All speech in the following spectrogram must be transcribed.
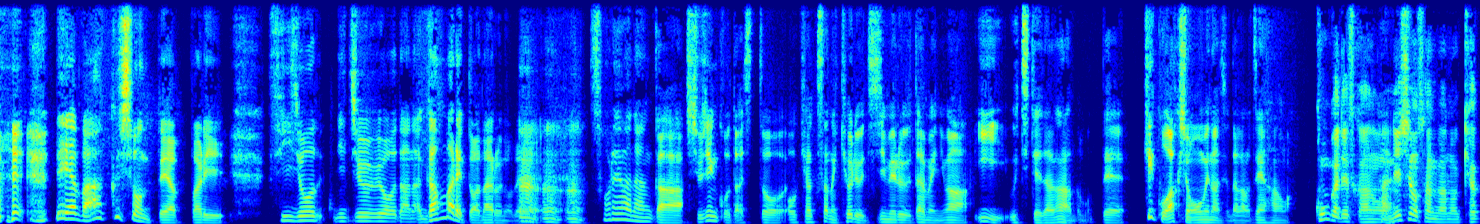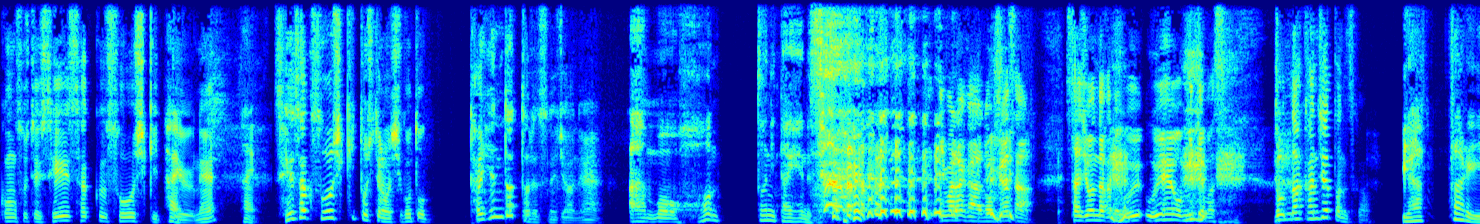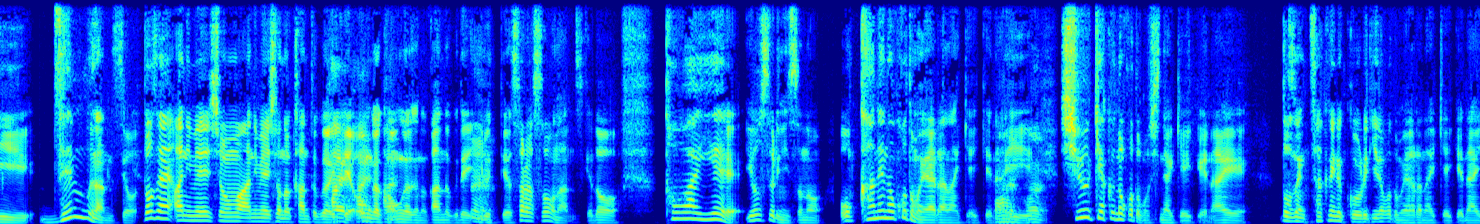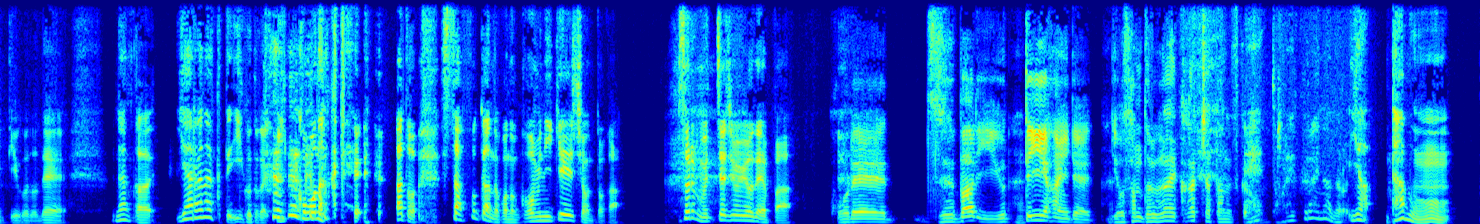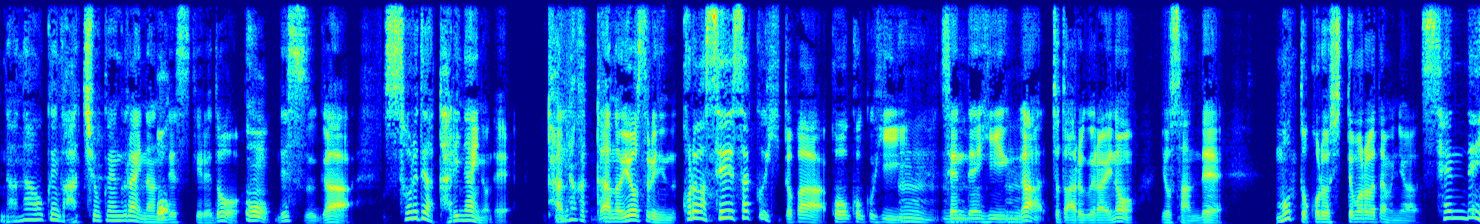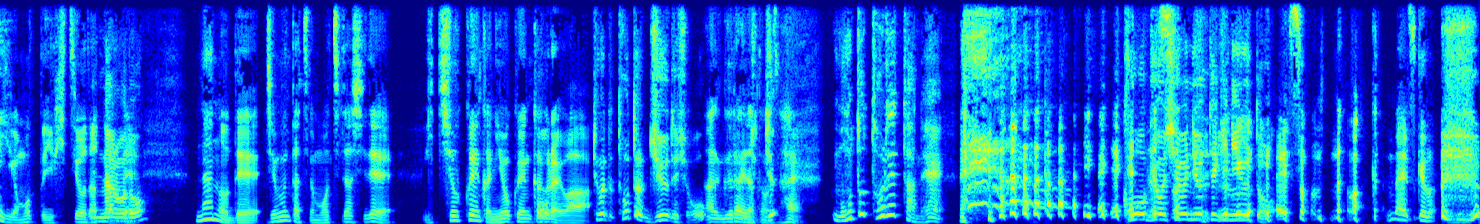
でやっぱアクションってやっぱり非常に重要だな頑張れとはなるので。うんうんうん。それはなんか主人公たちとお客さんの距離を縮めるためにはいい打ち手だなと思って結構アクション多めなんですよだから前半は。今回ですか、あの、はい西野さんがあの、脚本、そして制作総指揮っていうね、はい制作総指揮としての仕事、大変だったですね、じゃあね。あもう本当に大変です。今なんかあの皆さんスタジオの中で上上を見てますどんな感じだったんですか？やっぱり全部なんですよ。当然アニメーションはアニメーションの監督がいて、はいはいはい音楽は音楽の監督でいるっていう、それはそうなんですけど、とはいえ、要するにそのお金のこともやらなきゃいけない、はいはい集客のこともしなきゃいけない、当然作品のクオリティのこともやらなきゃいけないっていうことで、なんかやらなくていいことが一個もなくて、あとスタッフ間のこのコミュニケーションとか、それむっちゃ重要でやっぱ。これズバリ言っていい範囲で予算どれぐらいかかっちゃったんですか？え、どれぐらいなんだろう？いや、多分、7億円か8億円ぐらいなんですけれど、うん。ですが、それでは足りないので、足りなかった？あの、要するに、これは制作費とか広告費、うん宣伝費がちょっとあるぐらいの予算で、もっとこれを知ってもらうためには、宣伝費がもっと必要だったんで、なるほど。なので、自分たちの持ち出しで、1億円か2億円かぐらいはって、ことはトータル10でしょ？あぐらいだったんです。はい。元取れたね。興行収入的に言うと。いやいやそんなわかんないですけど、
